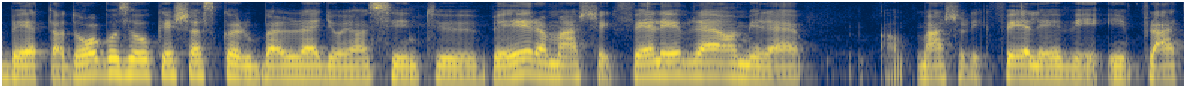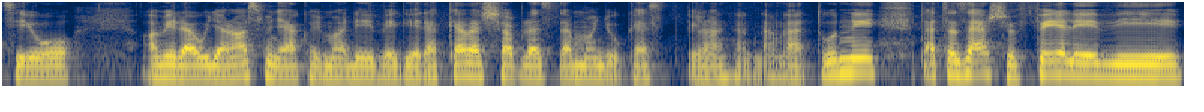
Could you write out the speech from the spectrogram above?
bért a dolgozók, és az körülbelül egy olyan szintű bér a másik fél évre, amire a második fél évi infláció, amire ugyan azt mondják, hogy majd évvégére kevesebb lesz, de mondjuk ezt pillanatnak nem lehet tudni. Tehát az első fél évi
